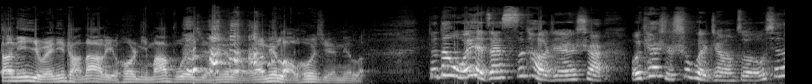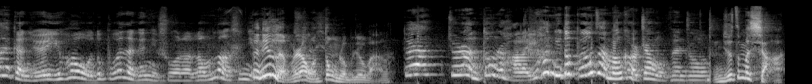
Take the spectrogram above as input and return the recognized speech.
当你以为你长大了以后，你妈不会觉得你冷，然后你老婆会觉得你冷。就当我也在思考这件事儿，我一开始是会这样做的，我现在感觉以后我都不会再跟你说了，冷不冷是你。那你冷不让我冻着不就完了？对啊，就让你冻着好了，以后你都不用在门口站五分钟。你就这么想啊？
